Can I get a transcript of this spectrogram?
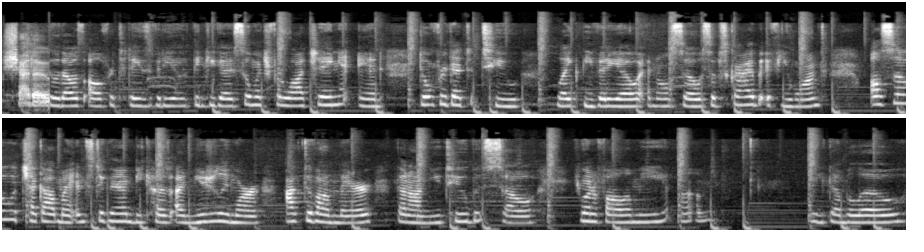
shadow. So that was all for today's video. Thank you guys so much for watching and don't forget to like the video and also subscribe if you want. Also check out my Instagram because I'm usually more active on there than on YouTube so if you want to follow me um, link down below.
